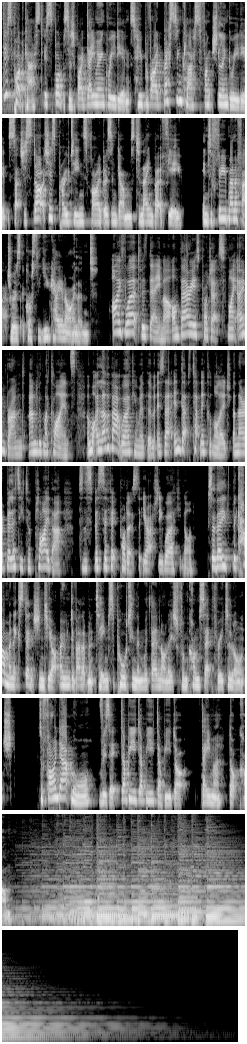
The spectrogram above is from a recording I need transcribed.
This podcast is sponsored by Damer Ingredients, who provide best in class functional ingredients such as starches, proteins, fibres, and gums, to name but a few, into food manufacturers across the UK and Ireland. I've worked with Damer on various projects for my own brand and with my clients. And what I love about working with them is their in depth technical knowledge and their ability to apply that to the specific products that you're actually working on. So they become an extension to your own development team, supporting them with their knowledge from concept through to launch. To find out more, visit www.damer.com.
